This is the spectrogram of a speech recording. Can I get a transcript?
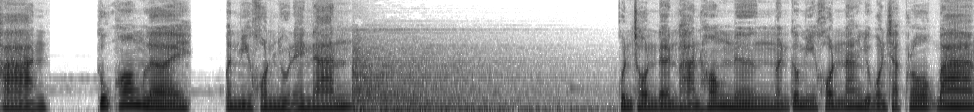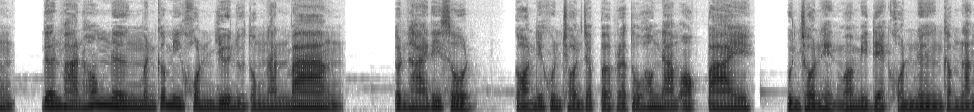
ผ่าน ทุกห้องเลย มันมีคนอยู่ในนั้นคุณชนเดินผ่านห้องหนึ่งมันก็มีคนนั่งอยู่บนชักโครกบ้าง เดินผ่านห้องหนึ่งมันก็มีคนยืนอยู่ตรงนั้นบ้าง จนท้ายที่สุด ก่อนที่คุณชนจะเปิดประตูห้องน้ำออกไป คุณชนเห็นว่ามีเด็กคนหนึ่งกำลัง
